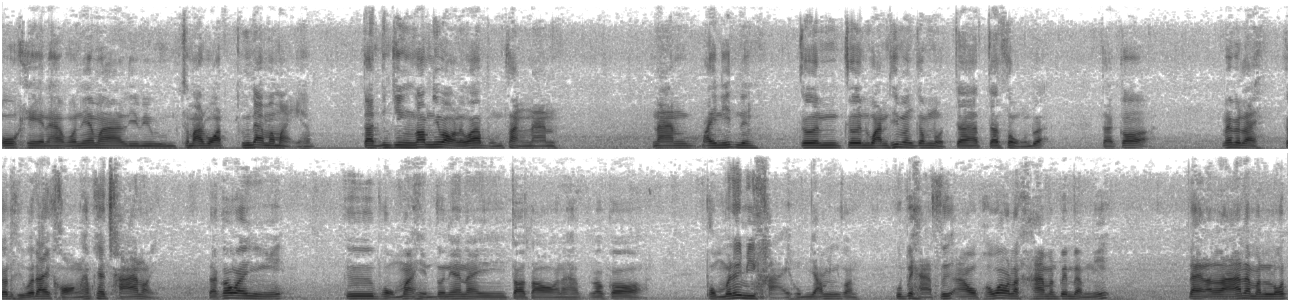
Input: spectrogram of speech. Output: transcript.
โอเคนะครับ วันนี้มารีวิวสมาร์ทวอทเพิ่งได้มาใหม่ครับ แต่จริง ๆ รอบนี้บอกเลยว่าผมสั่งนาน นานไปนิดนึง เกินเกินวันที่มันกำหนดจะจะส่งด้วย แต่ก็ไม่เป็นไร ก็ถือว่าได้ของนะครับ แค่ช้าหน่อย แต่ก็ว่าอย่างนี้ คือผมอเห็นตัวนี้ในตอตอนะครับ แล้วก็ผมไม่ได้มีขายผมย้ำอย่างนี้ก่อน คุณไปหาซื้อเอา เพราะว่าราคามันเป็นแบบนี้ แต่ละร้านอะมันลด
